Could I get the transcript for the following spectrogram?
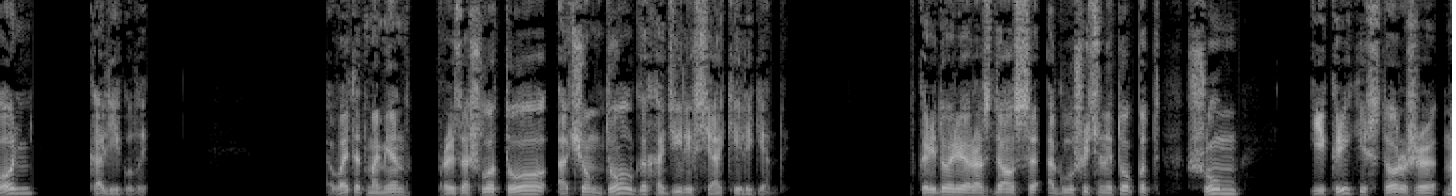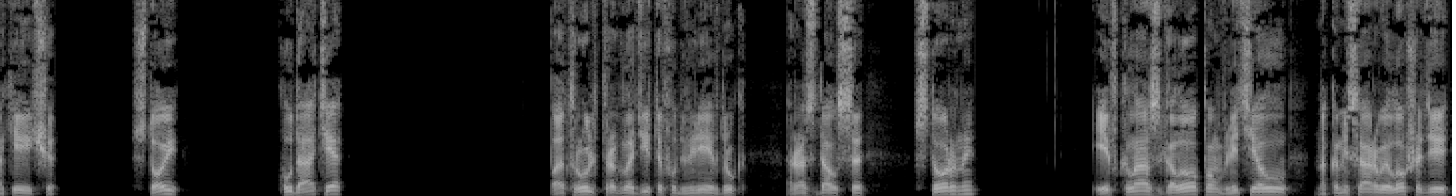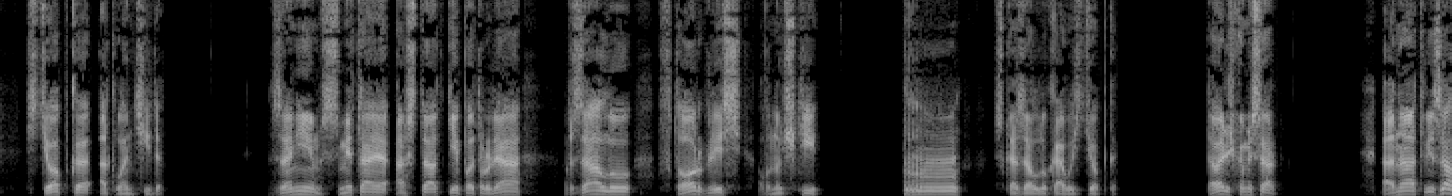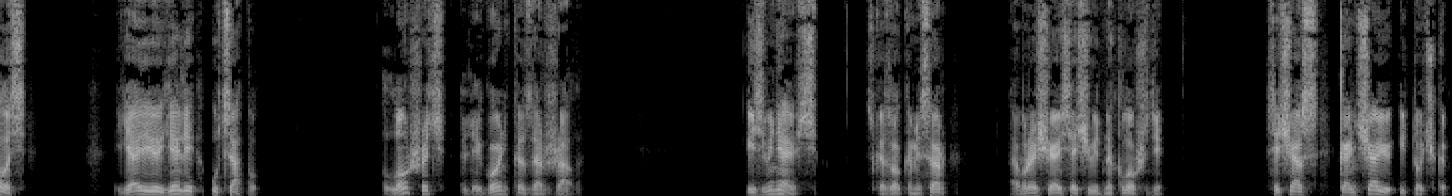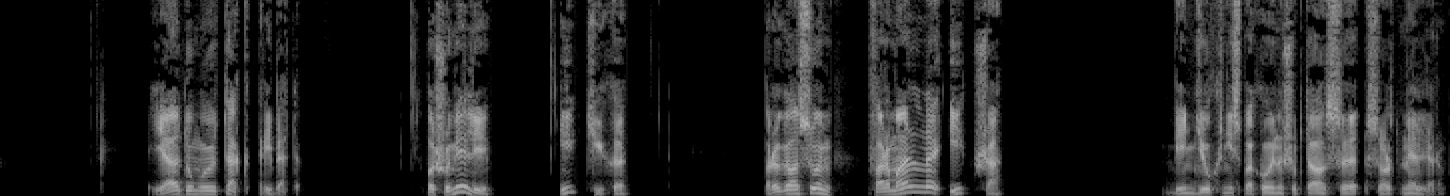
конь Калигулы. В этот момент произошло то, о чем долго ходили всякие легенды. В коридоре раздался оглушительный топот, шум и крики сторожа Макеича. «Стой! Куда те?» Патруль троглодитов у дверей вдруг раздался в стороны, и в класс галопом влетел на комиссаровой лошади Степка Атлантида. За ним, сметая остатки патруля, в залу вторглись внучки. «Прррр!» — сказал лукавый Степка. — Товарищ комиссар, она отвязалась, я ее еле уцапал. Лошадь легонько заржала. — Извиняюсь, — сказал комиссар, обращаясь, очевидно, к лошади. — Сейчас кончаю и точка. — Я думаю так, ребята. Пошумели и тихо. Проголосуем формально и ша. Бендюк неспокойно шептался с Ортмеллером.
